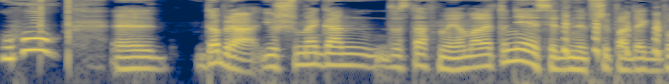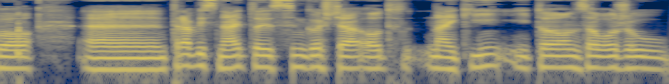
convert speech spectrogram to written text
Uhu. E, dobra, już Megan, zostawmy ją, ale to nie jest jedyny przypadek, bo e, Travis Knight to jest syn gościa od Nike i to on założył,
